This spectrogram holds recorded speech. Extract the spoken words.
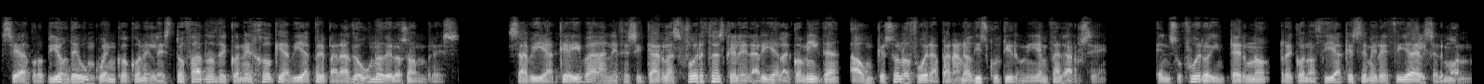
Se apropió de un cuenco con el estofado de conejo que había preparado uno de los hombres. Sabía que iba a necesitar las fuerzas que le daría la comida, aunque solo fuera para no discutir ni enfadarse. En su fuero interno, reconocía que se merecía el sermón.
